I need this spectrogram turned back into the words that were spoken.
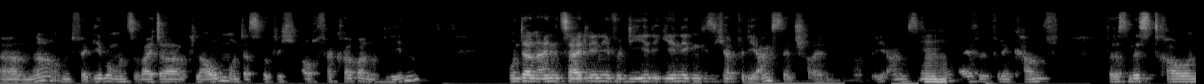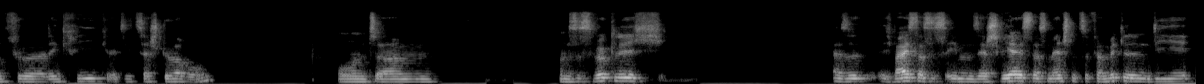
ähm, ne, und Vergebung und so weiter glauben und das wirklich auch verkörpern und leben. Und dann eine Zeitlinie für diejenigen, die sich halt für die Angst entscheiden. Für die Angst, für mhm. den Zweifel, für den Kampf, für das Misstrauen, für den Krieg, die Zerstörung. Und, ähm, und es ist wirklich, also ich weiß, dass es eben sehr schwer ist, das Menschen zu vermitteln, die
